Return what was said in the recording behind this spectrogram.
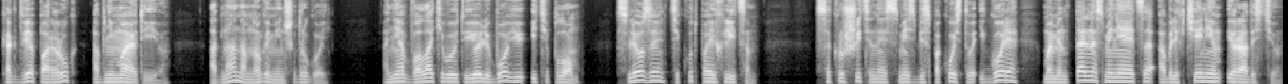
как две пары рук обнимают ее. Одна намного меньше другой. Они обволакивают ее любовью и теплом. Слезы текут по их лицам. Сокрушительная смесь беспокойства и горя моментально сменяется облегчением и радостью.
